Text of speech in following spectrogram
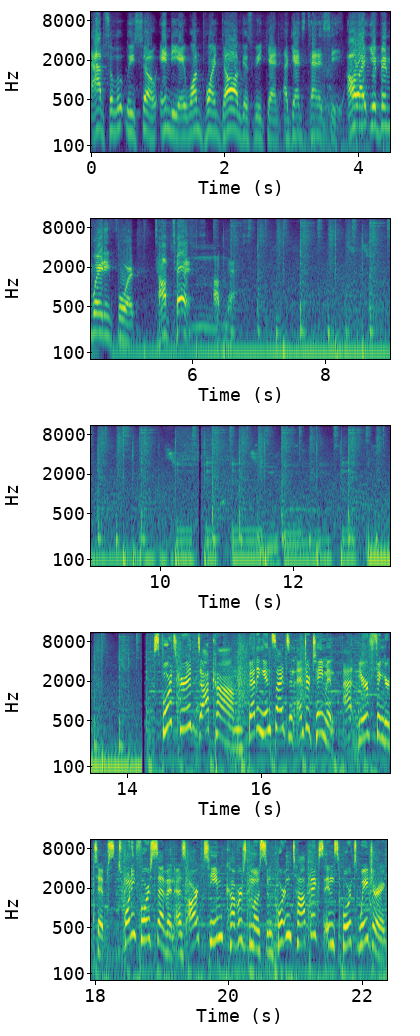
Absolutely so. Indy, a one point dog this weekend against Tennessee. All right, you've been waiting for it. Top 10 mm. up next. SportsGrid.com. Betting insights and entertainment at your fingertips 24 7 as our team covers the most important topics in sports wagering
